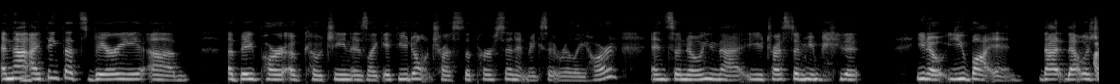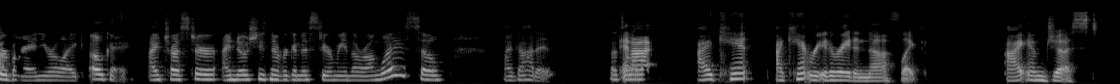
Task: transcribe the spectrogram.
And that mm-hmm. i think that's very um a big part of coaching is like if you don't trust the person it makes it really hard. And so knowing that you trusted me made it you know you bought in. That that was your buy-in. You were like okay i trust her. I know she's never going to steer me in the wrong way so i got it. That's and all. i i can't i can't reiterate enough like i am just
